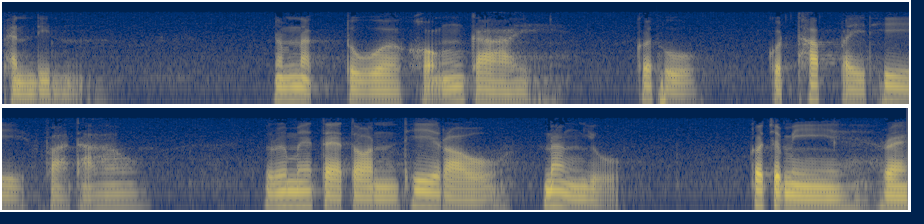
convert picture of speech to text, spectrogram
แผ่นดิน น้ำหนักตัวของกาย ก็ถูก กดทับไปที่ฝ่าเท้า หรือแม้แต่ตอนที่เรานั่งอยู่ ก็จะมีแรง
